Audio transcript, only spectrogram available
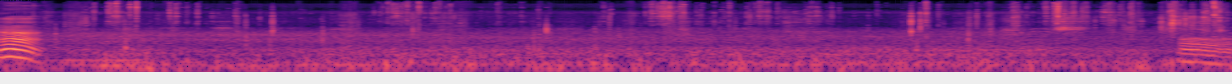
어. 오.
